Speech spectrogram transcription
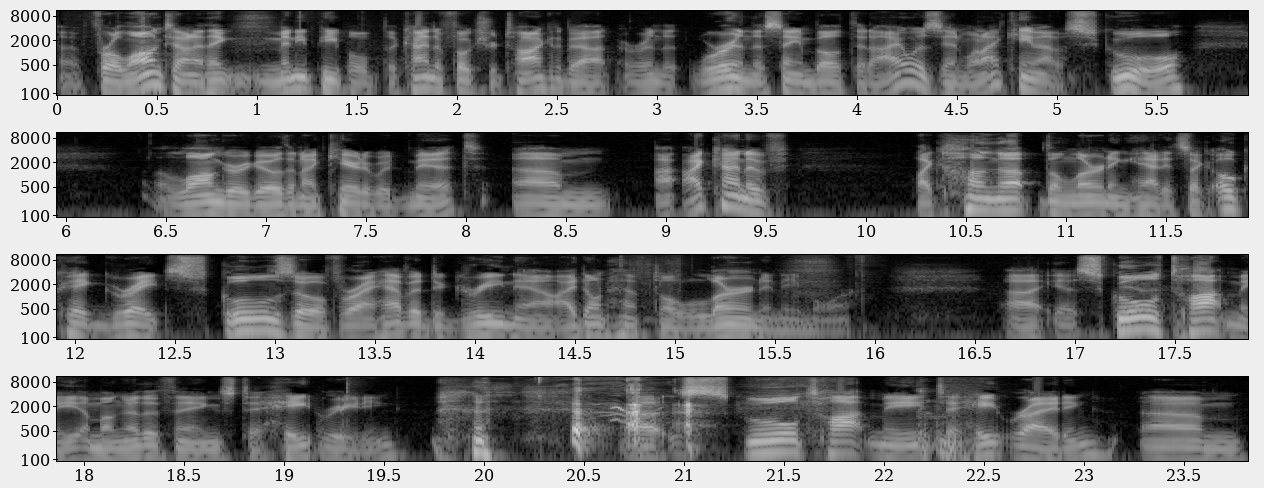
uh, for a long time i think many people the kind of folks you're talking about are in the were in the same boat that i was in. When i came out of school uh, longer ago than i care to admit um, I, I kind of like hung up the learning hat. It's like okay great school's over. I have a degree now. I don't have to learn anymore uh, school taught me, among other things, to hate reading. uh, school taught me to hate writing. Um,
